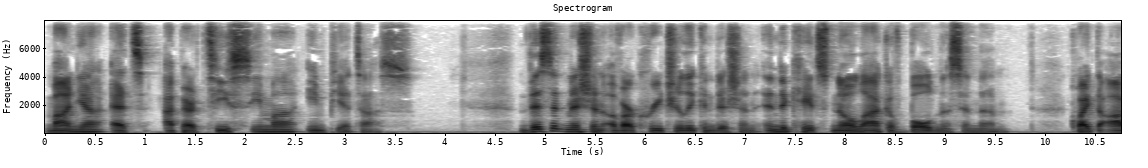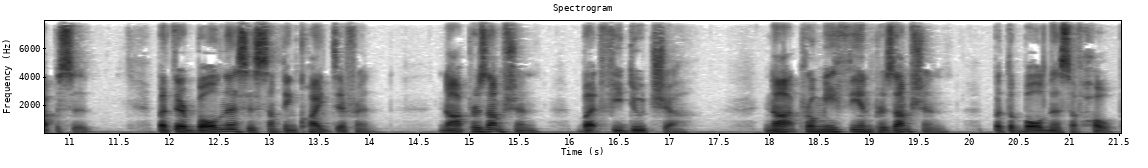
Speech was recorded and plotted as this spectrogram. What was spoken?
magna et apertissima impietas. This admission of our creaturely condition indicates no lack of boldness in them, quite the opposite. But their boldness is something quite different. Not presumption, but fiducia. Not Promethean presumption, but the boldness of hope.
